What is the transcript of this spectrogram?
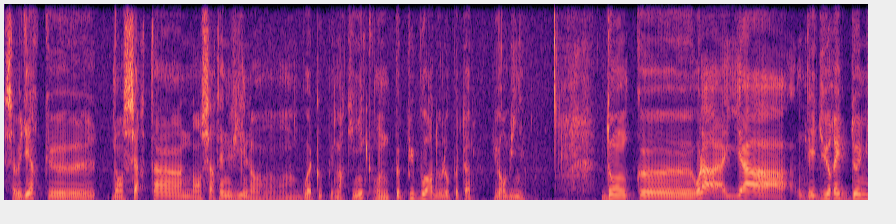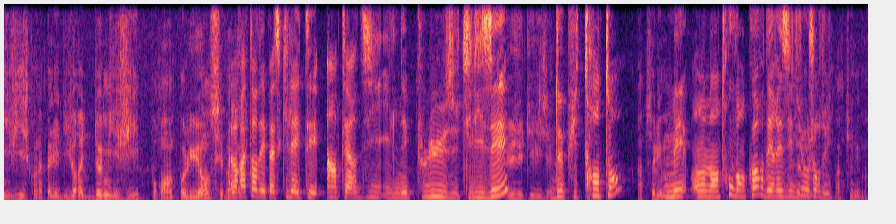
Ça veut dire que dans, certains, dans certaines villes, en Guadeloupe et Martinique, on ne peut plus boire de l'eau potable, du robinet. Donc euh, voilà, il y a des durées de demi-vie, ce qu'on appelle les durées de demi-vie pour un polluant. Alors attendez, parce qu'il a été interdit, il n'est plus utilisé, plus utilisé depuis 30 ans Absolument. Mais on en trouve encore des résidus aujourd'hui Absolument.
